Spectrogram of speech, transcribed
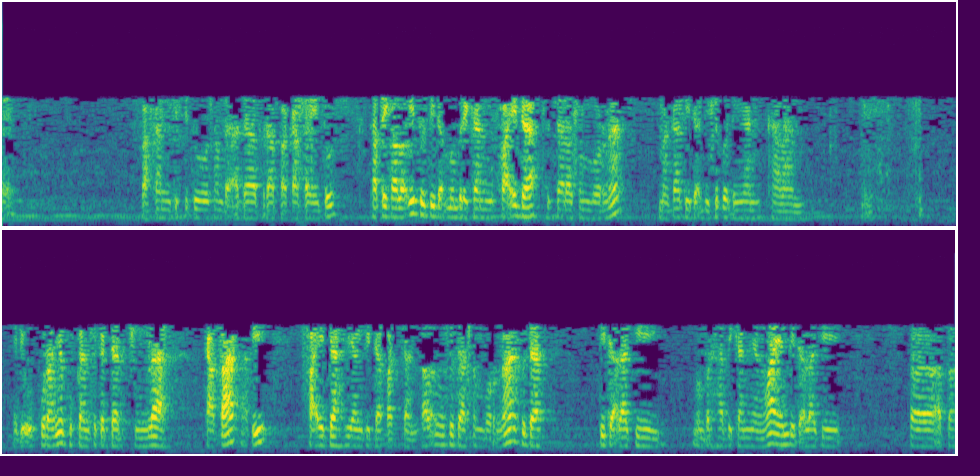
eh, bahkan di situ sampai ada berapa kata itu, tapi kalau itu tidak memberikan faedah secara sempurna, maka tidak disebut dengan kalam. Jadi ukurannya bukan sekedar jumlah kata, tapi faedah yang didapatkan. Kalau sudah sempurna, sudah tidak lagi memperhatikan yang lain, tidak lagi uh, apa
